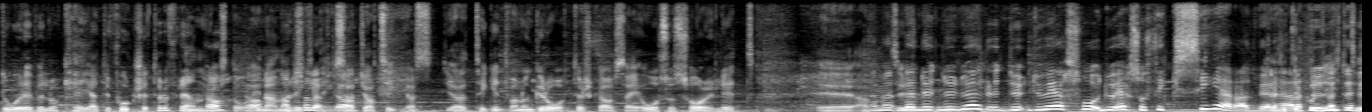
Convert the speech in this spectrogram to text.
då är det väl okej att det fortsätter att förändras Ja, då ja, i en annan absolut, riktning. ja. Så jag, jag, jag tänker inte vara någon gråterska och säga åh så sorgligt. Eh, att, men, men du, nu är du, du, du, är så, du är så fixerad vid det är här. Att du, att du,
